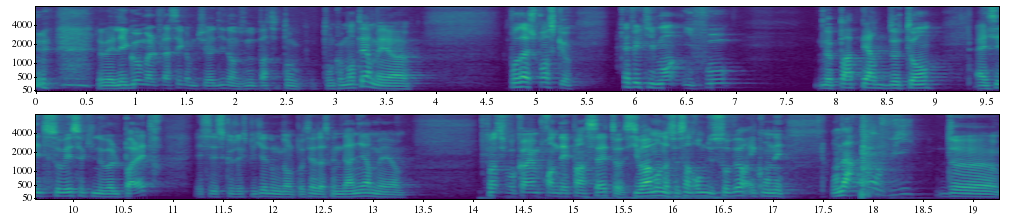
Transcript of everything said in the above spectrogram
j'avais l'ego mal placé, comme tu l'as dit dans une autre partie de ton, commentaire, mais euh, pour ça, je pense que effectivement, il faut ne pas perdre de temps à essayer de sauver ceux qui ne veulent pas l'être. Et c'est ce que j'expliquais donc dans le podcast la semaine dernière, mais euh, je pense qu'il faut quand même prendre des pincettes. Si vraiment on a ce syndrome du sauveur et qu'on est, on a envie de,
